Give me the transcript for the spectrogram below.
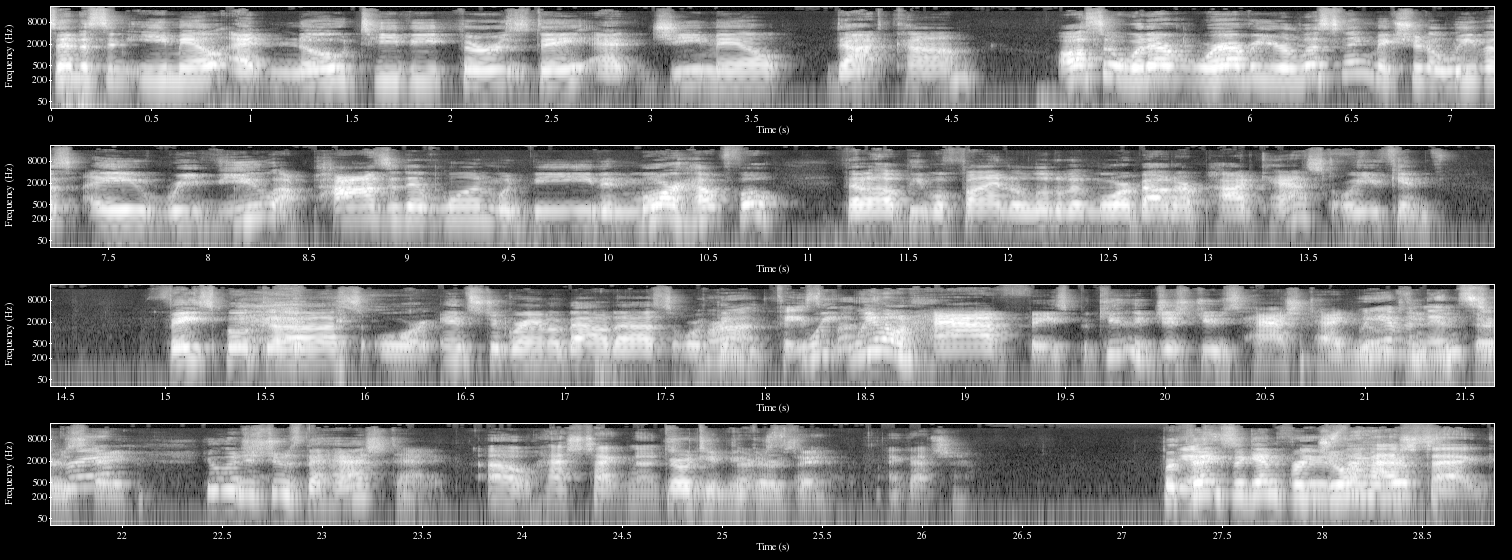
Send us an email at notvthursday at gmail.com. Also, whatever wherever you're listening, make sure to leave us a review. A positive one would be even more helpful. That'll help people find a little bit more about our podcast. Or you can Facebook us or Instagram about us or We're things. on Facebook? We, we don't have Facebook. You could just use hashtag We No have an TV Instagram? Thursday. You could just use the hashtag Oh, hashtag no TV, No TV Thursday. Thursday. I gotcha. But Yes. thanks again for Use joining the us. hashtag.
